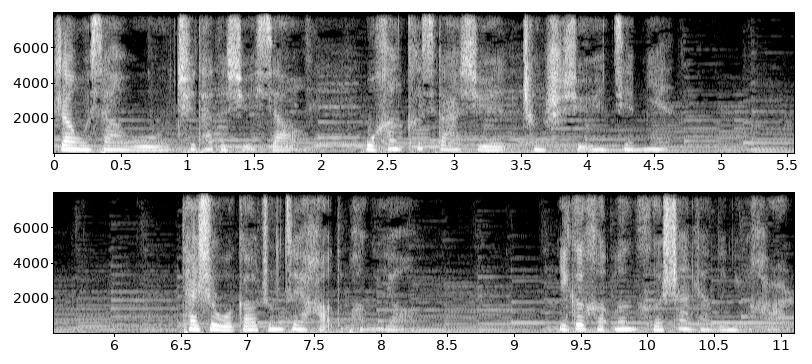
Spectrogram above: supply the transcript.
让我下午去他的学校——武汉科技大学城市学院见面。她是我高中最好的朋友，一个很温和善良的女孩。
